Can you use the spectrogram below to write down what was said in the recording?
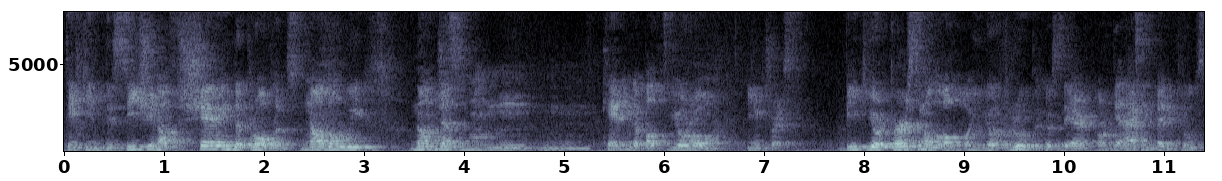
taking decision of sharing the problems, not only not just mm, mm, caring about your own interest, be it your personal or, or your group, because they are organizing very groups,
